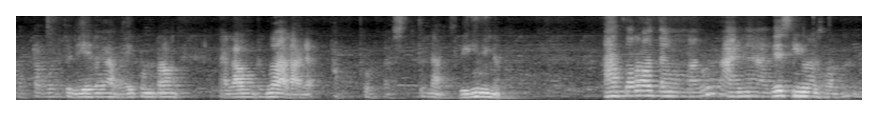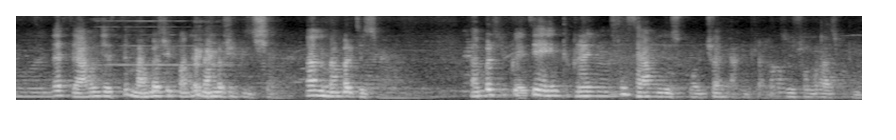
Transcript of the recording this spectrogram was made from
పుట్టపొత్తు రియల్గా వైకుంఠం ఎలా ఉంటుందో అలాగా. అప్పుడు ఫస్ట్ నాకు బిగినింగ్ ఆ తర్వాత ఏమన్నారు? ఆయన అదే శ్రీనివాసరావు నువ్వు ట్రావెల్ సేవ చేస్తే మెంబర్షిప్ అంటే మెంబర్షిప్ ఇచ్చాను. నన్ను మెంబర్ చేసుకున్నాను మెంబర్షిప్ అయితే ఏంటి ప్రయోజనం అంటే సేవ చేసుకోవచ్చు అని అంటారు. సూపర్ హాస్పిటల్.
